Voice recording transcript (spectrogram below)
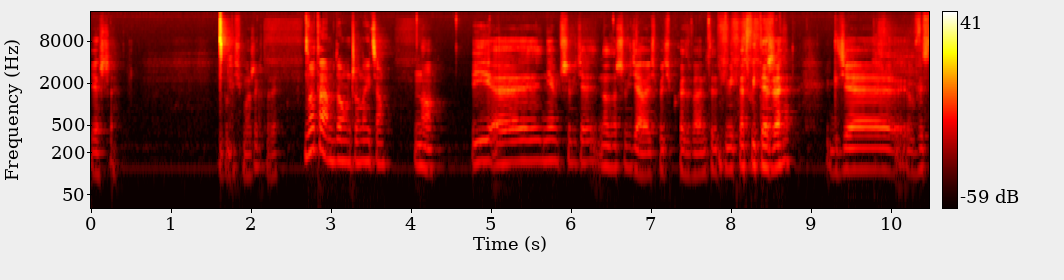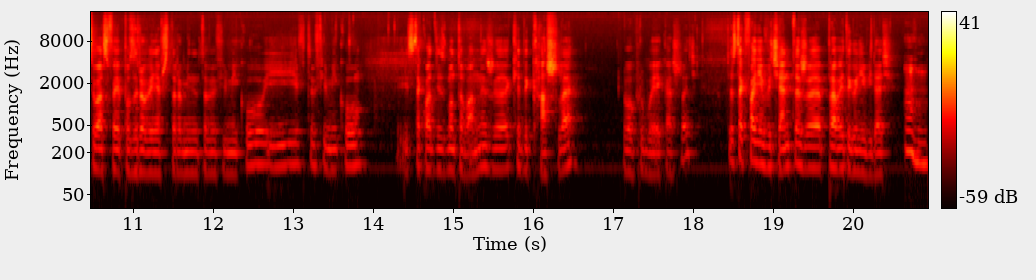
Jeszcze. Bo być może który. No tam dołączył, no i co? No. I e, nie wiem, czy widziałeś, no znaczy widziałeś, bo ci pokazywałem ten filmik na Twitterze, gdzie wysyła swoje pozdrowienia w 4-minutowym filmiku i w tym filmiku jest tak ładnie zmontowany, że kiedy kaszle, albo próbuje kaszleć, to jest tak fajnie wycięte, że prawie tego nie widać. Mhm.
